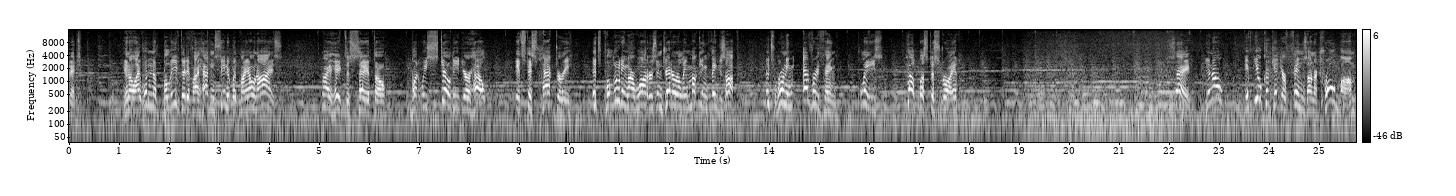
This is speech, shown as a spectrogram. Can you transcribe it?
Did it. You know, I wouldn't have believed it if I hadn't seen it with my own eyes. I hate to say it, though, but we still need your help. It's this factory. It's polluting our waters and generally mucking things up. It's ruining everything. Please, help us destroy it. Say, you know, if you could get your fins on a troll bomb...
